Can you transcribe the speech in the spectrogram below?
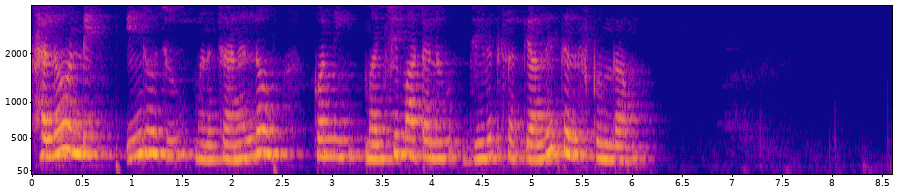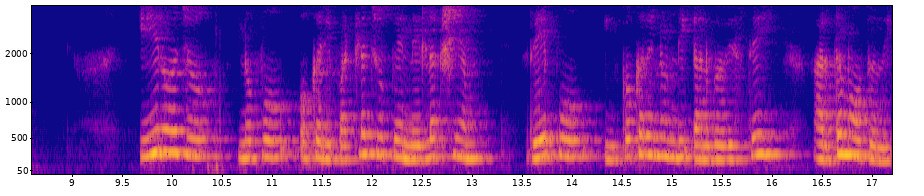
హలో అండి. ఈరోజు మన ఛానల్లో కొన్ని మంచి మాటలు జీవిత సత్యాల్ని తెలుసుకుందాం. ఈరోజు నువ్వు ఒకరి పట్ల చూపే నిర్లక్ష్యం రేపు ఇంకొకరి నుండి అనుభవిస్తే అర్థమవుతుంది.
